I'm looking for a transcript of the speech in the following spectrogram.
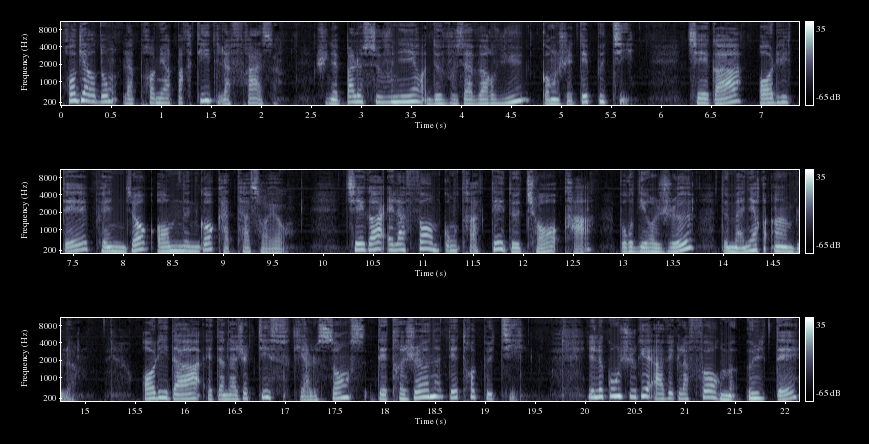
Regardons la première partie de la phrase. Je n'ai pas le souvenir de vous avoir vu quand j'étais petit. 제가 어릴 때 없는 것 같아서요. 제가 est la forme contractée de 저가 pour dire je de manière humble. Orida est un adjectif qui a le sens d'être jeune, d'être petit. Il est conjugué avec la forme ulte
